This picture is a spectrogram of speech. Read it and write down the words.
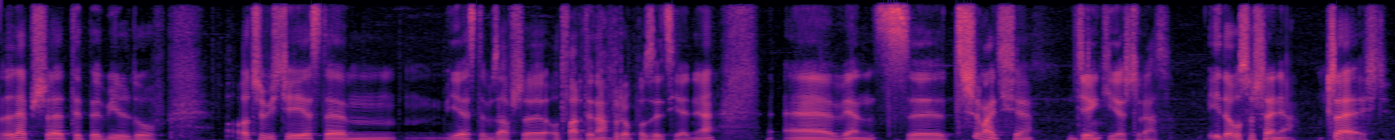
lepsze typy buildów. Oczywiście jestem, jestem zawsze otwarty na propozycje, nie? E, więc y, trzymajcie się. Dzięki jeszcze raz. I do usłyszenia. Cześć!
